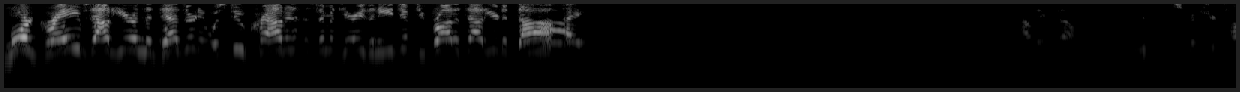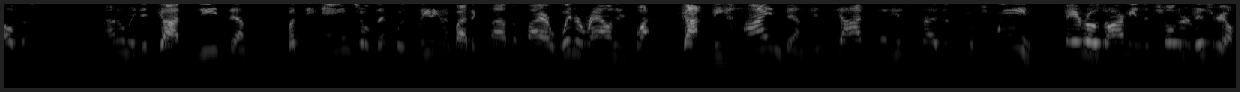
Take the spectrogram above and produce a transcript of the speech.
more graves out here in the desert. It was too crowded at the cemeteries in Egypt. You brought us out here to die. This is how they felt. And the scripture tells us not only did God lead them, but the angel that was leading them by the cloud and the fire went around and what got behind them. And God put his presence between Pharaoh's army and the children of Israel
